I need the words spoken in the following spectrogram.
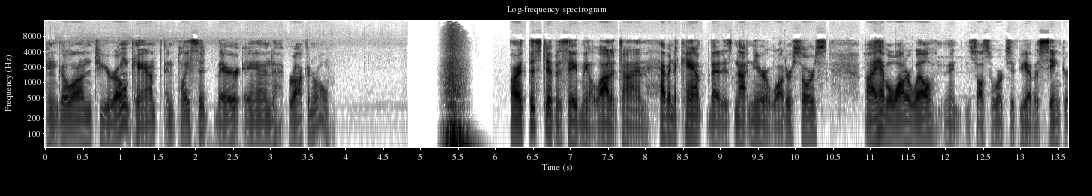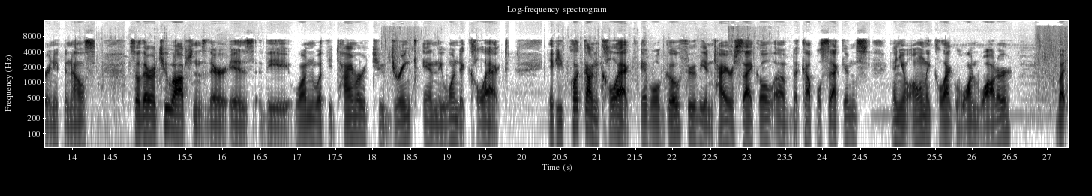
and go on to your own camp and place it there and rock and roll. Alright, this tip has saved me a lot of time. Having a camp that is not near a water source. I have a water well, and this also works if you have a sink or anything else. So there are two options. There is the one with the timer to drink and the one to collect. If you click on collect, it will go through the entire cycle of the couple seconds, and you'll only collect one water. But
